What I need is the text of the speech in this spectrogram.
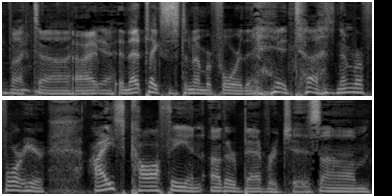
but uh, All right, yeah. and that takes us to number four. Then It does. Number four here, iced coffee and other beverages. Um,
